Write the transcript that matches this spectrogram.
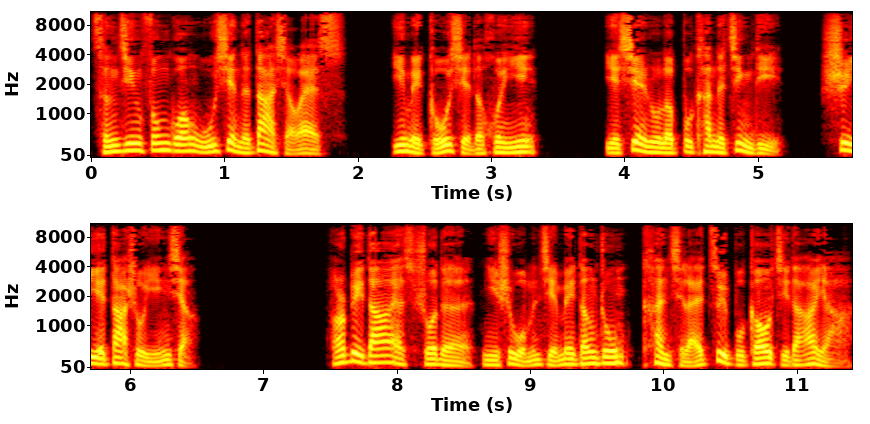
曾经风光无限的大小 S，因为狗血的婚姻，也陷入了不堪的境地。事业大受影响，而被大 S 说的“你是我们姐妹当中看起来最不高级的”阿雅，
